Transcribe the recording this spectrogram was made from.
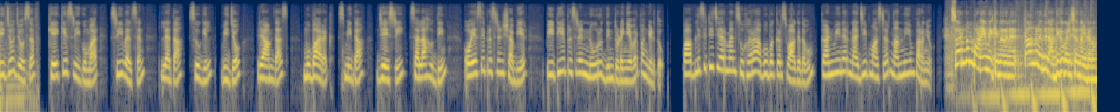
Lijo Joseph K K Sreekumar Sreevalsan Latha Sugil Vijo Ramdas Mubarak Smitha Jayasree Salahuddin O S A president Shabeer P T A president Nooruddin തുടങ്ങിയവർ പങ്കെടുത്തു. പബ്ലിസിറ്റി ചെയർമാൻ സുഹറ അബൂബക്കർ സ്വാഗതവും കൺവീനർ നജീബ് മാസ്റ്റർ നന്ദിയും പറഞ്ഞു. സ്വർണം പണയം വെക്കുന്നതിന് താങ്കൾ എന്തിന് അധിക പലിശ നൽകണം?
